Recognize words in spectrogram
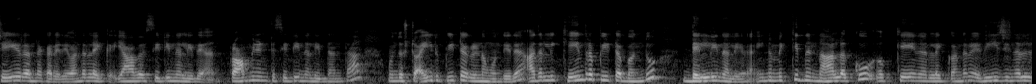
ಚೇರ್ ಅಂತ ಕರಿತೀವಿ. ಅಂದರೆ ಲೈಕ್ ಯಾವ ಸಿಟಿನಲ್ಲಿದೆ ಪ್ರಾಮಿನೆಂಟ್ ಸಿಟಿನಲ್ಲಿದ್ದಂಥ ಒಂದಷ್ಟು ಐದು ಪೀಠಗಳನ್ನ ಹೊಂದಿದೆ. ಅದರಲ್ಲಿ ಕೇಂದ್ರ ಪೀಠ ಬಂದು ಡೆಲ್ಲಿನಲ್ಲಿದೆ. ಇನ್ನು ಮಿಕ್ಕಿದ ನಾಲ್ಕು ಕೆ ಲೈಕ್ ಅಂದರೆ ರೀಜನಲ್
